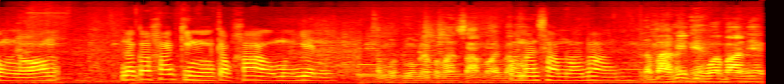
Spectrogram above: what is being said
ส่งน้อง แล้วก็ค่ากินกับข้าวมื้อเย็นทั้งหมดรวมแล้วประมาณ 300 บาทประมาณ 300 บาท แล้วบ้านนี้ถึงว่าบ้านเนี้ย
